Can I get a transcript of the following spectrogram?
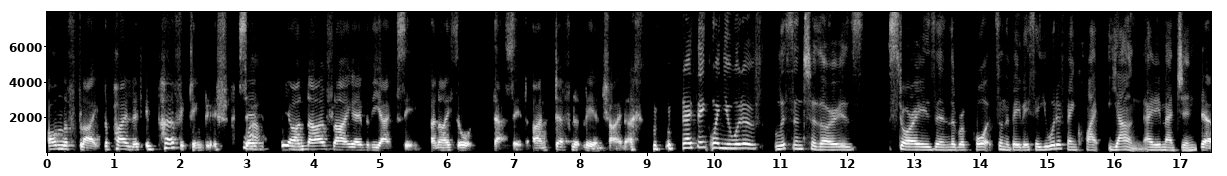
on the flight, the pilot, in perfect English, said, wow. We are now flying over the Yangtze. And I thought, that's it. I'm definitely in China. I think when you would have listened to those stories and the reports on the BBC, you would have been quite young, I'd imagine. Yeah,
